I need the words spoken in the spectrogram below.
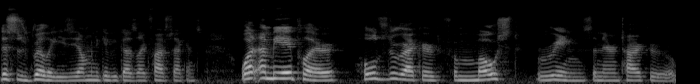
This is really easy. I'm gonna give you guys like five seconds. What NBA player holds the record for most rings in their entire career?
